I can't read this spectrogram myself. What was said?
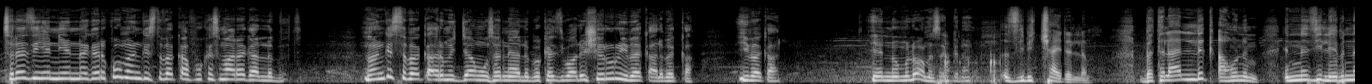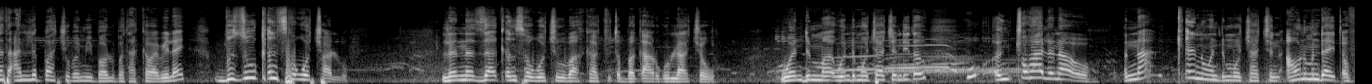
ስለዚህ ይህን ይህን ነገር እኮ መንግስት በቃ focus ማድረግ አለበት። መንግስት በቃ እርምጃ መውሰድ ነው ያለበት። ከዚህ በኋላ ሽሩሩ ይበቃል፣ በቃ ይበቃል። ይህን ነው ምለው። አመሰግናለሁ። እዚህ ብቻ አይደለም። በትላልቅ አሁንም እነዚህ ሌብነት አለባቸው በሚባሉበት አካባቢ ላይ ብዙ ቅን ሰዎች አሉ። ለነዛ ቅን ሰዎች ባካችሁ ጥበቃ አድርጉላቸው። ወንድሞቻችን እንዲጠፉ እንጮኋልን። አዎ እና ቅን ወንድሞቻችን አሁንም እንዳይጠፉ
